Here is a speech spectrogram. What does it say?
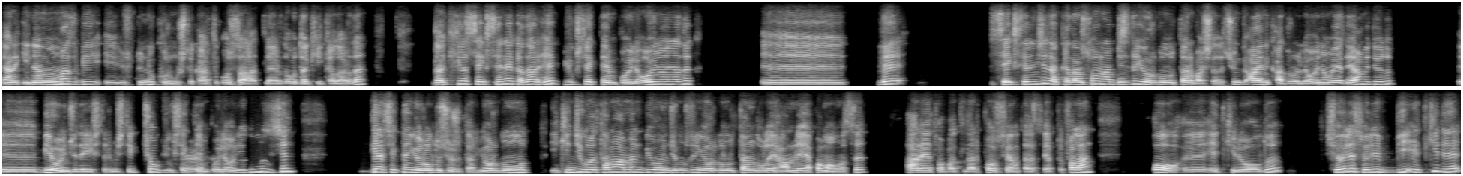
yani inanılmaz bir e, üstünlük kurmuştuk artık o saatlerde, o dakikalarda. Dakika 80'e kadar hep yüksek tempoyla oyun oynadık. Ee, ve 80. dakikadan sonra bizde yorgunluklar başladı. Çünkü aynı kadroyla oynamaya devam ediyorduk. Ee, bir oyuncu değiştirmiştik. Çok yüksek Evet. tempoyla oynadığımız için gerçekten yoruldu çocuklar. Yorgunluk ikinci gol tamamen bir oyuncumuzun yorgunluktan dolayı hamle yapamaması. Araya top attılar, pozisyon hatası yaptı falan. O e, etkili oldu. Şöyle söyleyeyim bir etki de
